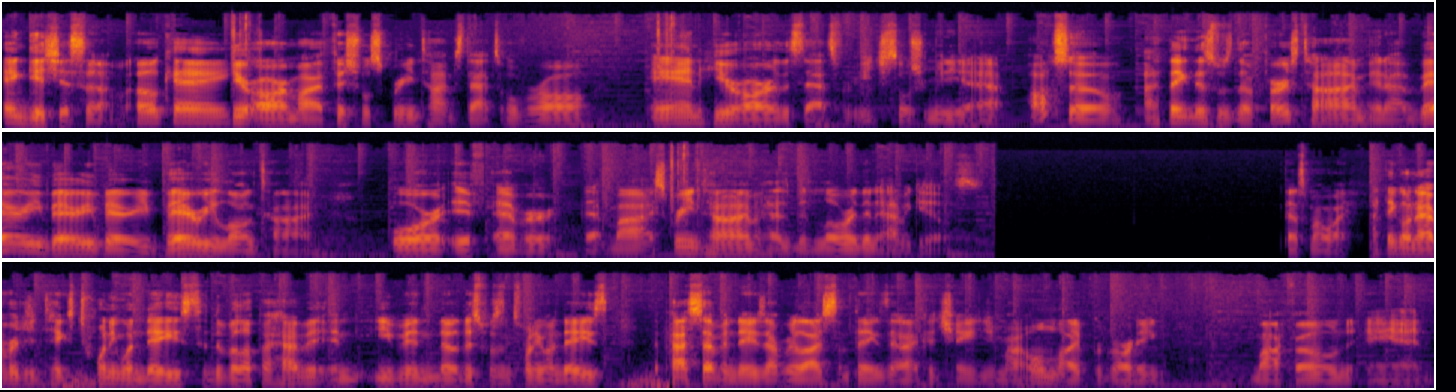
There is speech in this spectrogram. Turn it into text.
and get you some, okay? Here are my official screen time stats overall, and here are the stats for each social media app. Also, I think this was the first time in a very, very, very, very long time, or if ever, that my screen time has been lower than Abigail's. That's my wife. I think on average it takes 21 days to develop a habit. And even though this wasn't 21 days, the past seven days I realized some things that I could change in my own life regarding my phone and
